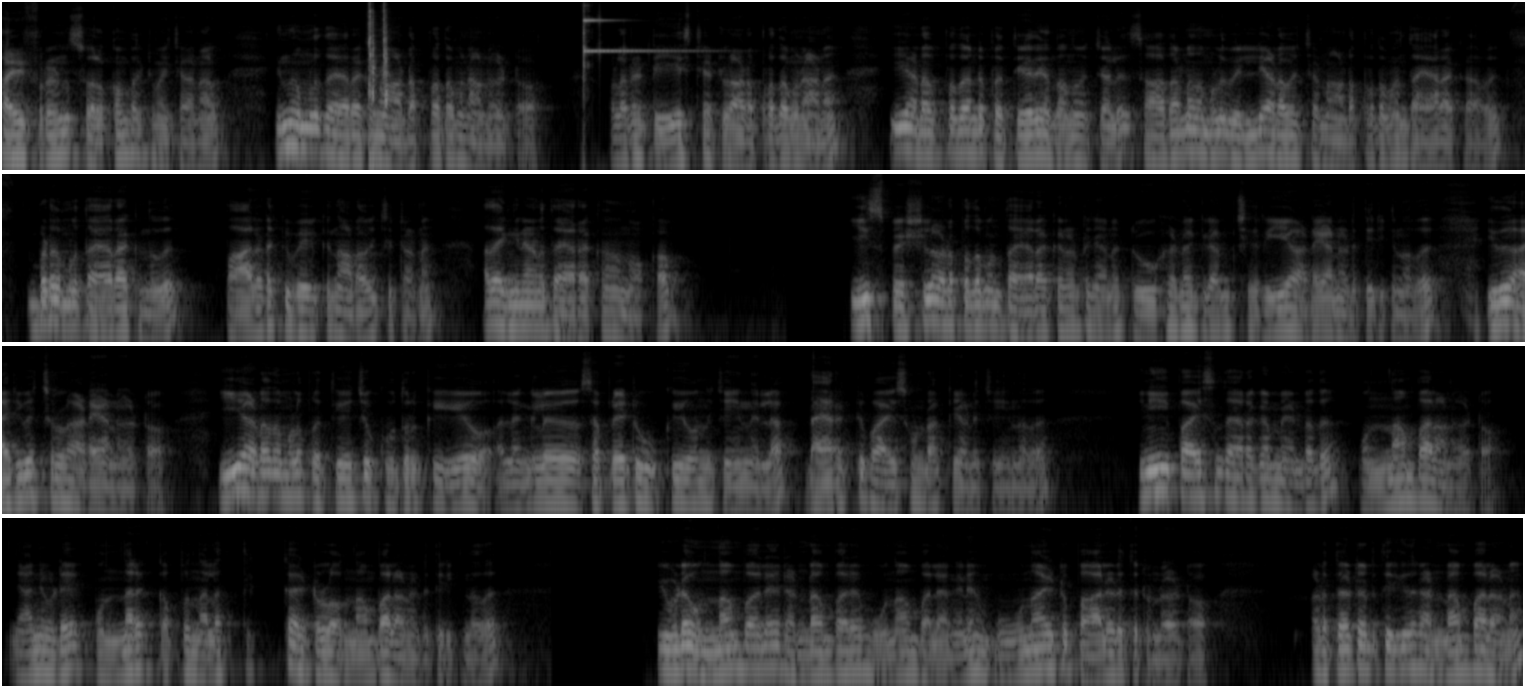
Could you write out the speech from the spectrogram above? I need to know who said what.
Speaker 1: Hi friends welcome back to my channel ഇന്ന് നമ്മൾ തയ്യാറാക്കുന്ന അടപ്രഥമനാണ് കേട്ടോ. വളരെ ടേസ്റ്റി ആയിട്ടുള്ള അടപ്രഥമനാണ്. ഈ അടപ്രഥമന്റെ പ്രത്യേകത എന്താണെന്ന് വെച്ചാൽ സാധാരണ നമ്മൾ വലിയ അടവച്ചാണ് അടപ്രഥമൻ തയ്യാറാക്കാറ്. ഇവിടെ നമ്മൾ തയ്യാറാക്കുന്നത് പാലടയ്ക്ക് ഉപയോഗിക്കുന്ന അടവച്ചിട്ടാണ് അതെങ്ങനെയാണ് തയ്യാറാക്കുന്നത് നോക്കാം. ഈ സ്പെഷ്യൽ അടപ്രഥമൻ തയ്യാറാക്കാനായിട്ട് ഞാൻ ടു ഹൺഡ്രഡ് ഗ്രാം ചെറിയ അടയാണ് എടുത്തിരിക്കുന്നത്. ഇത് അരി വെച്ചുള്ള അടയാണ് കേട്ടോ. ഈ അട നമ്മൾ പ്രത്യേകിച്ച് കുതിർക്കുകയോ അല്ലെങ്കിൽ സെപ്പറേറ്റ് കുക്ക് ചെയ്യുകയോ ഒന്നും ചെയ്യുന്നില്ല. ഡയറക്റ്റ് പായസം ഉണ്ടാക്കുകയാണ് ചെയ്യുന്നത്. ഇനി ഈ പായസം തയ്യാറാക്കാൻ വേണ്ടത് ഒന്നാം പാലാണ് കേട്ടോ. ഞാനിവിടെ ഒന്നര കപ്പ് നല്ല തിക്കായിട്ടുള്ള ഒന്നാം പാലാണ് എടുത്തിരിക്കുന്നത്. ഇവിടെ ഒന്നാം പാൽ രണ്ടാം പാൽ മൂന്നാം പാൽ അങ്ങനെ മൂന്നായിട്ട് പാലെടുത്തിട്ടുണ്ട് കേട്ടോ. അടുത്തായിട്ട് എടുത്തിരിക്കുന്നത് രണ്ടാം പാലാണ്.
